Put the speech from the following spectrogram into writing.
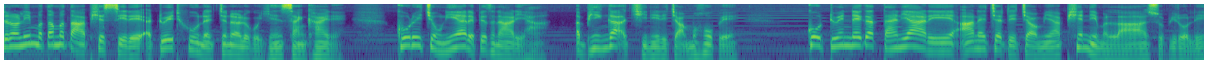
တော်တော်လေးမတမတာဖြစ်စေတဲ့အတွေးတစ်ခုနဲ့ကျွန်တော်တို့ကိုရင်ဆိုင်ခိုင်းတယ်ကိုရီကြုံနေရတဲ့ပြဿနာတွေဟာအပြင်ကအခြေအနေတွေကြောင့်မဟုတ်ပဲကိုတွင်းတွေကတန်ရတွေအားနေချက်တွေကြောင့်များဖြစ်နေမလားဆိုပြီးတော့လေ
